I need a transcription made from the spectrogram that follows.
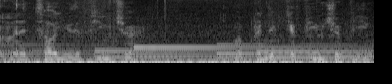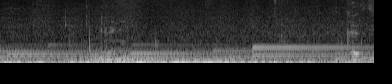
I'm gonna tell you the future. I'm gonna predict your future for you. Because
